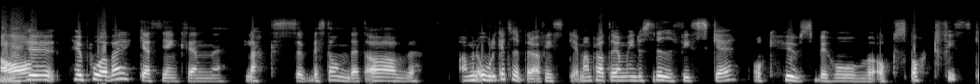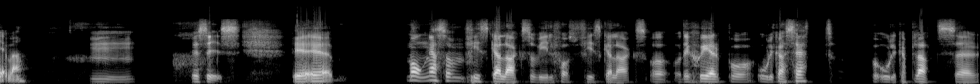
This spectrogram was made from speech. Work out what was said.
Ja. Hur, hur påverkas egentligen laxbeståndet av ja, men olika typer av fiske? Man pratar ju om industrifiske och husbehov och sportfiske. Va? Mm, precis. Det är många som fiskar lax och vill fiska lax och, och det sker på olika sätt, på olika platser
